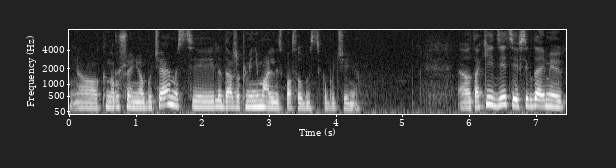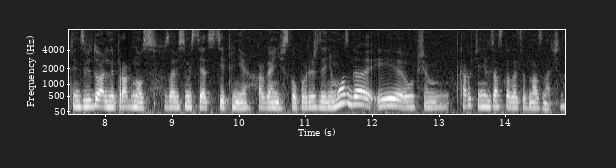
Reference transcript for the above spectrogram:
к нарушению обучаемости или даже к минимальной способности к обучению. Такие дети всегда имеют индивидуальный прогноз в зависимости от степени органического повреждения мозга. И, в общем, короче, нельзя сказать однозначно.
